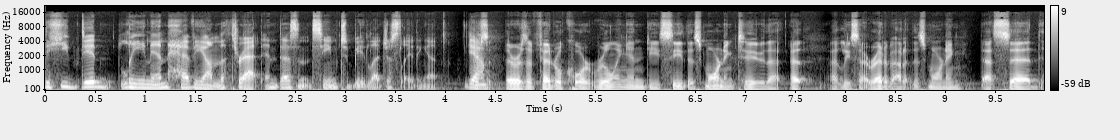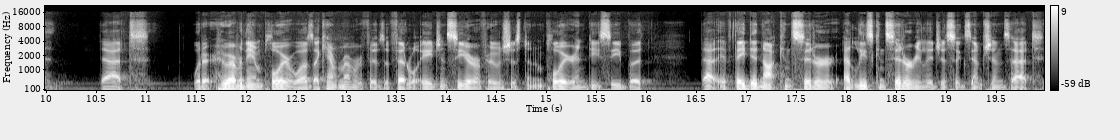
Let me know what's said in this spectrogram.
He did lean in heavy on the threat and doesn't seem to be legislating it. yeah. There's- there was a federal court ruling in D.C. this morning too. That uh, at least I read about it this morning. That said that whatever, whoever the employer was, I can't remember if it was a federal agency or if it was just an employer in D.C. But that if they did not consider at least consider religious exemptions, that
